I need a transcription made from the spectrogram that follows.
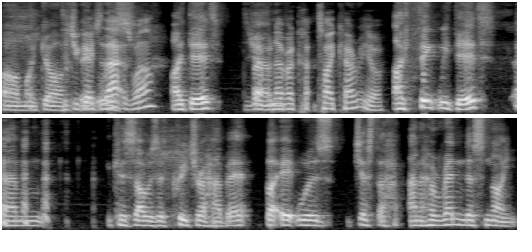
Oh my god! Did you go to that as well? I did. Did you have Um, another cu- Thai curry or? I think we did, um, because I was a creature of habit. But it was just a, an horrendous night.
